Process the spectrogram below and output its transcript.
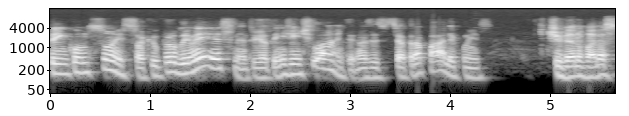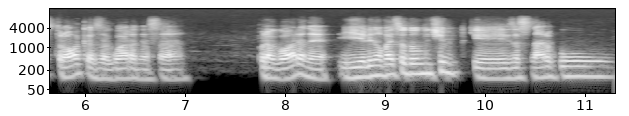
tem condições. Só que o problema é esse, né? Tu já tem gente lá, entendeu? Às vezes se atrapalha com isso. Tiveram várias trocas agora nessa. Por agora, né? E ele não vai ser o dono do time, porque eles assinaram com o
